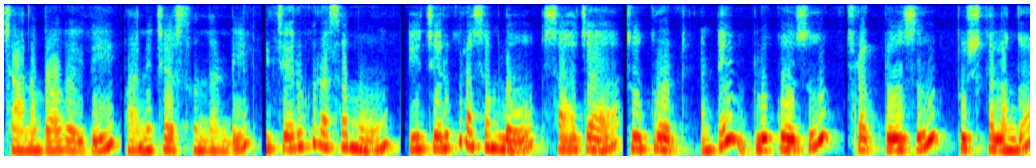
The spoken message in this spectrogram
చాలా బాగా ఇది పని చేస్తుందండి. ఈ చెరుకు రసము ఈ చెరుకు రసంలో సహజ సూక్రోట్ అంటే గ్లూకోజు ఫ్రక్టోజ్ పుష్కలంగా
